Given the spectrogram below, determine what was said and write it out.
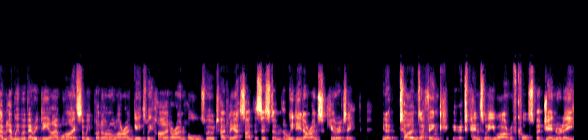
and we were very DIY. So we put on all our own gigs. We hired our own halls. We were totally outside the system, and we did our own security you know, times I think it depends where you are, of course, but generally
